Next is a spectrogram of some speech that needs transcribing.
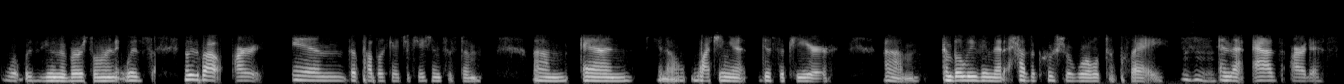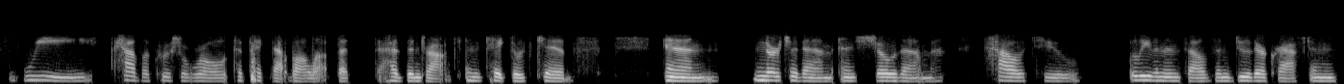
what was universal? And it was it was about art in the public education system. Um, and, you know, watching it disappear. Um, and believing that it has a crucial role to play hmm and that as artists we have a crucial role to pick that ball up that, that has been dropped and take those kids and nurture them and show them how to believe in themselves and do their craft and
